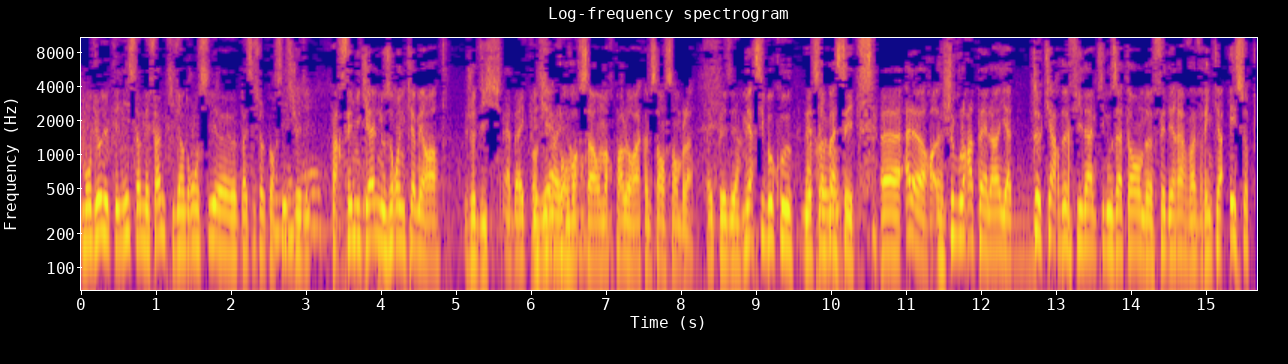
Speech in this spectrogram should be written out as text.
mondiaux de tennis, hommes et femmes, qui viendront aussi euh, passer sur le cours 6 jeudi. Parfait, Michael, nous aurons une caméra jeudi. Ah bah, avec plaisir. pour voir ça, on en reparlera comme ça ensemble. Avec plaisir. Merci beaucoup d'être passé. Euh, alors, je vous le rappelle, hein, il y a deux quarts de finale qui nous attendent, Federer, Wawrinka et surtout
